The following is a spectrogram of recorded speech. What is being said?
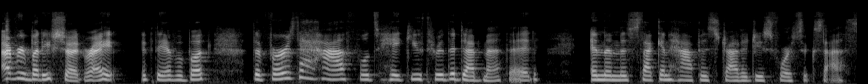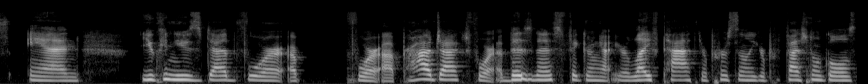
everybody should, right? If they have a book. The first half will take you through the Deb method, and then the second half is strategies for success. And you can use Deb for a for a project, for a business, figuring out your life path, your personal, your professional goals.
